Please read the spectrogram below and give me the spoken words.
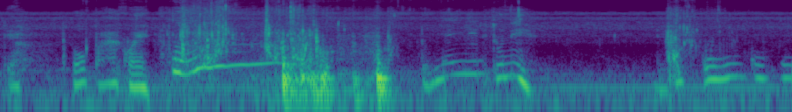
เดี๋ยวโตปลาข่อยตัวนี้ตัวนี้โอ้โอ้โอ้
